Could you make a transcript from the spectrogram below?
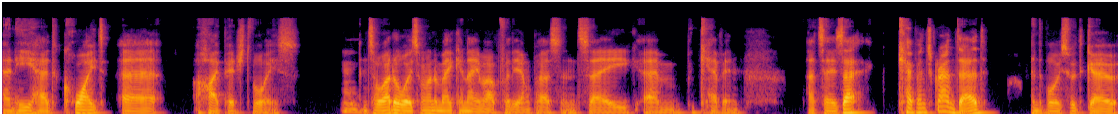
and he had quite a high pitched voice. Mm. And so I'd always, I'm going to make a name up for the young person, say um, Kevin. I'd say, Is that Kevin's granddad? And the voice would go,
